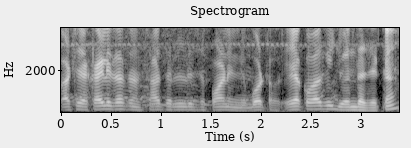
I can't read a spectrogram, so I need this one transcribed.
ગાંઠિયા ખાઈ લીધા હતા ને સાથે લીધી પાણીની બોટલ. એક વાગી ગયો અંદાજે કાં?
